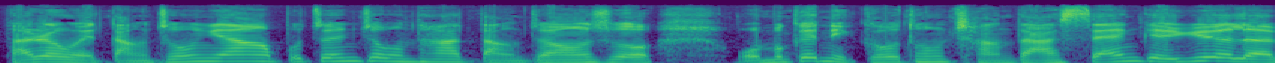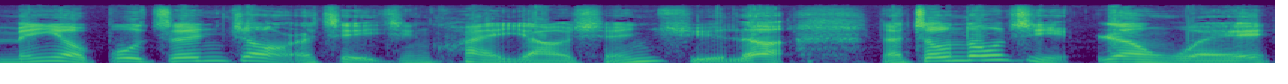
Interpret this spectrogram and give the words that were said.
他认为党中央不尊重他，党中央说我们跟你沟通长达三个月了，没有不尊重，而且已经快要选举了。那钟东锦认为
